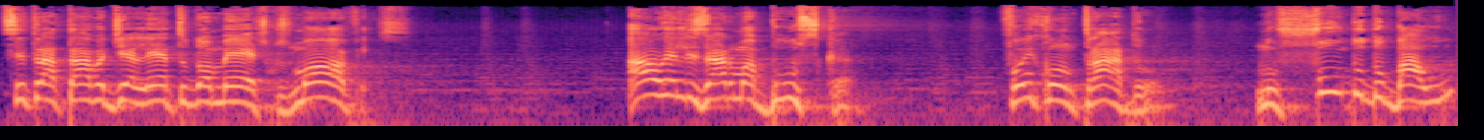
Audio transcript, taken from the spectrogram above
Se tratava de eletrodomésticos móveis. Ao realizar uma busca, foi encontrado no fundo do baú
